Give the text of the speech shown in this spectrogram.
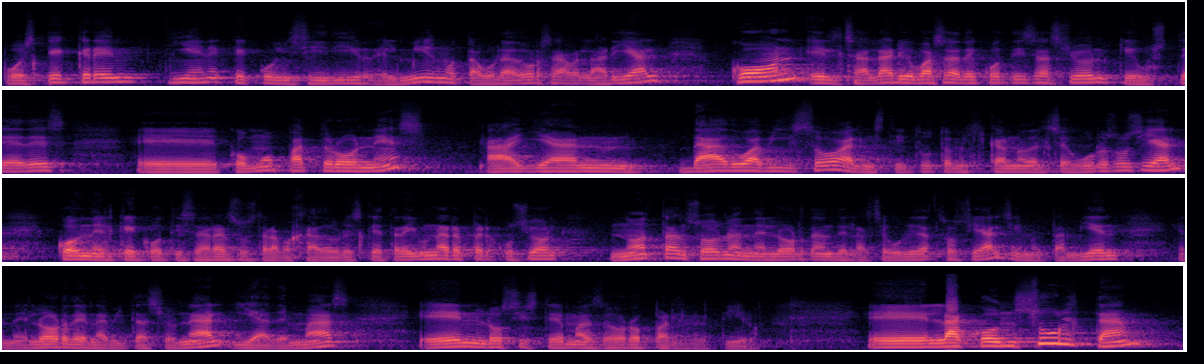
pues ¿qué creen? Tiene que coincidir el mismo tabulador salarial con el salario base de cotización que ustedes eh, como patrones hayan dado aviso al Instituto Mexicano del Seguro Social con el que cotizarán sus trabajadores, que trae una repercusión no tan solo en el orden de la seguridad social, sino también en el orden habitacional y además en los sistemas de oro para el retiro. Eh, la consulta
